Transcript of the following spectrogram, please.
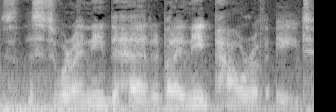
So this is where I need to head, but I need power of eight.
